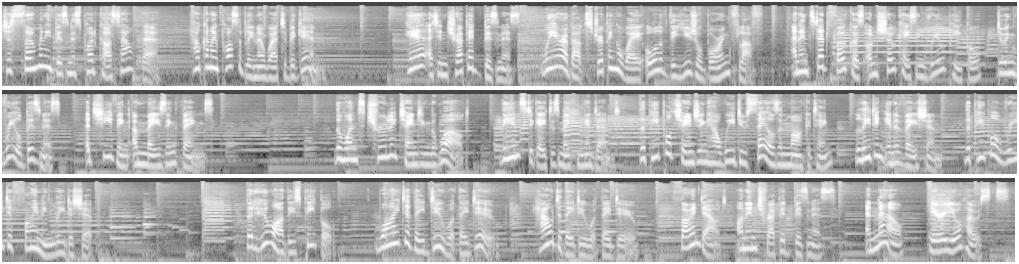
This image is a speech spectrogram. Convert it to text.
Just so many business podcasts out there. How can I possibly know where to begin? Here at Intrepid Business, we are about stripping away all of the usual boring fluff and instead focus on showcasing real people doing real business, achieving amazing things. The ones truly changing the world, the instigators making a dent, the people changing how we do sales and marketing, leading innovation, the people redefining leadership. But who are these people? Why do they do what they do? How do they do what they do? Find out on Intrepid Business. And now, here are your hosts.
